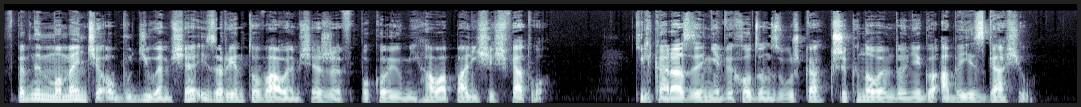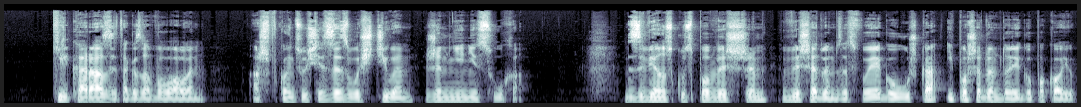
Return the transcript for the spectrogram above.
W pewnym momencie obudziłem się i zorientowałem się, że w pokoju Michała pali się światło. Kilka razy, nie wychodząc z łóżka, krzyknąłem do niego, aby je zgasił. Kilka razy tak zawołałem, aż w końcu się zezłościłem, że mnie nie słucha. W związku z powyższym wyszedłem ze swojego łóżka i poszedłem do jego pokoju.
